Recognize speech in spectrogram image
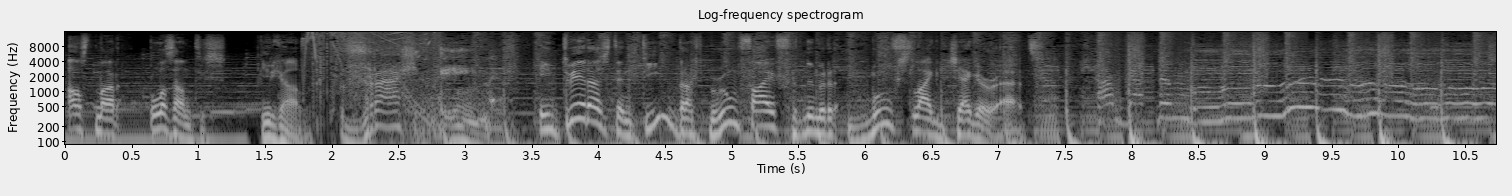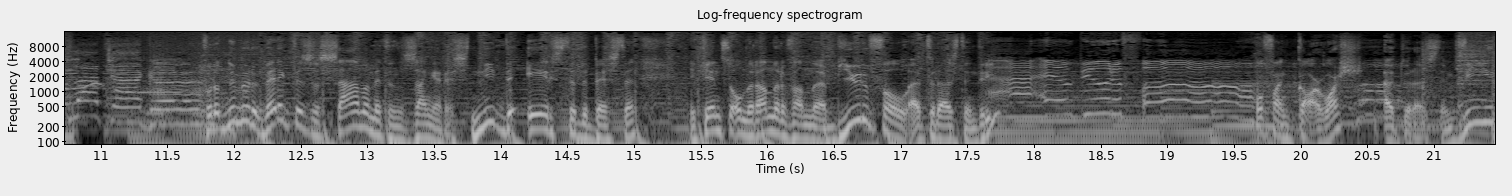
Als het maar plezant is. Hier gaan. Vraag 1. In 2010 bracht Maroon 5 het nummer Moves Like Jagger uit. Voor het nummer werkten ze samen met een zangeres. Niet de eerste, de beste. Je kent ze onder andere van eh, Beautiful uit 2003. Of van Car Wash uit 2004.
